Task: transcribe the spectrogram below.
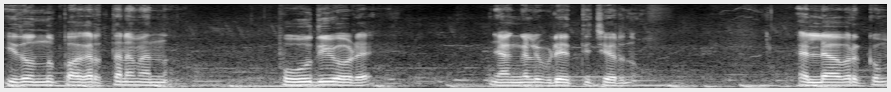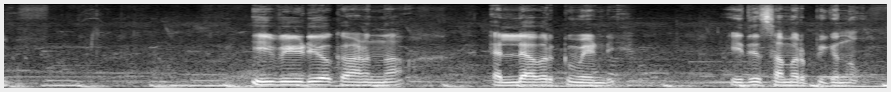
ഇതൊന്ന് പകർത്തണമെന്ന പൂതിയോടെ ഞങ്ങൾ ഇവിടെ എത്തിച്ചേർന്നു. എല്ലാവർക്കും ഈ വീഡിയോ കാണുന്ന എല്ലാവർക്കും വേണ്ടി ഇത് സമർപ്പിക്കുന്നു.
